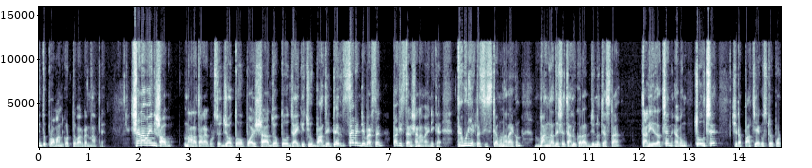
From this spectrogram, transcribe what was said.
কিন্তু প্রমাণ করতে পারবেন না আপনি। সেনাবাহিনী সব নাড়াচাড়া করছে। যত পয়সা, যত যাই কিছু বাজেটের সেভেন্টি পার্সেন্ট পাকিস্তান সেনাবাহিনী খায়। তেমনই একটা সিস্টেম ওনারা এখন বাংলাদেশে চালু করার জন্য চেষ্টা চালিয়ে যাচ্ছেন এবং চলছে সেটা পাঁচই আগস্টের পর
